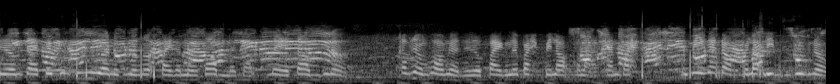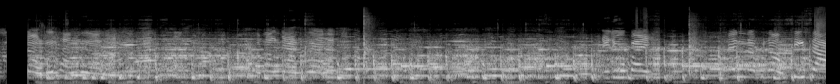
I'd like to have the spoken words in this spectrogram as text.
นี้น้ำใจไปบุญเพื่อนะพี่น้องไปกับน้องต้อมแล้วกับแม่ต้อมพี่น้องครับพี่น้องพร้อมเนี่ยเดี๋ยวเราไปกันเลยไปไปเลาะตลาดกันไปมีกันดอกไปเลาะลินซื้อพี่น้องน้องดูทางเรือนะกำลังยานเรือนะไปดูไปเล่นนะพี่น้องซีซ่า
